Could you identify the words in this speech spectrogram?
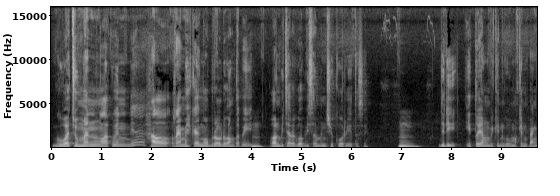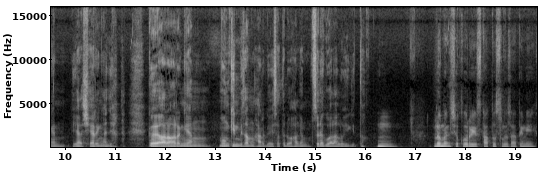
gua cuman ngelakuin ya hal remeh kayak ngobrol doang tapi Hmm. lawan bicara gua bisa mensyukuri itu sih. Hmm. Jadi itu yang bikin gue makin pengen ya sharing aja ke orang-orang yang mungkin bisa menghargai satu dua hal yang sudah gue lalui gitu. Hmm. Lu mensyukuri status lu saat ini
